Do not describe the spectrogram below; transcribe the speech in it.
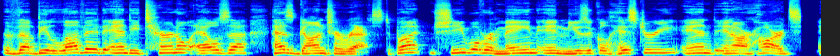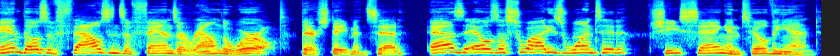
The beloved and eternal Elza has gone to rest, but she will remain in musical history and in our hearts and those of thousands of fans around the world, their statement said. As Elza Soares wanted, she sang until the end.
